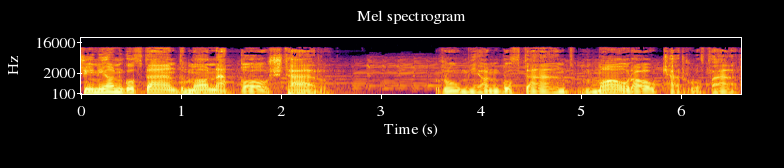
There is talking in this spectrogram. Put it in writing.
چینیان گفتند ما نقاشتر. رومیان گفتند ما را کر و فر.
